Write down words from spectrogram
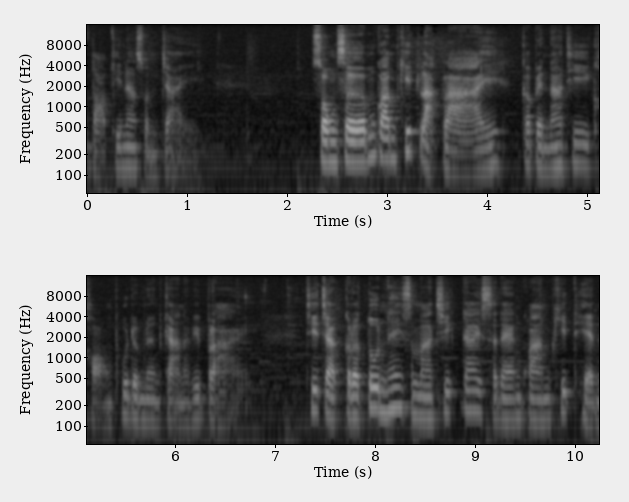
ำตอบที่น่าสนใจ ส่งเสริมความคิดหลากหลายก็เป็นหน้าที่ของผู้ดำเนินการอภิปราย ที่จะกระตุ้นให้สมาชิกได้แสดงความคิดเห็น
